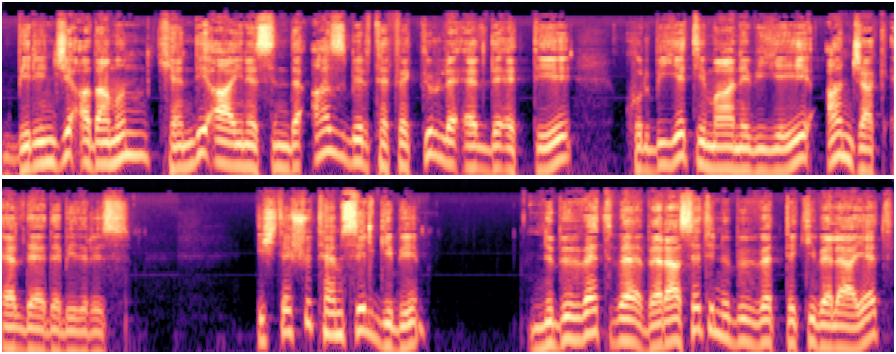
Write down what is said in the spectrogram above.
birinci adamın kendi aynesinde az bir tefekkürle elde ettiği kurbiyet-i maneviyeyi ancak elde edebiliriz. İşte şu temsil gibi, nübüvvet ve veraset-i nübüvvetteki velayet,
